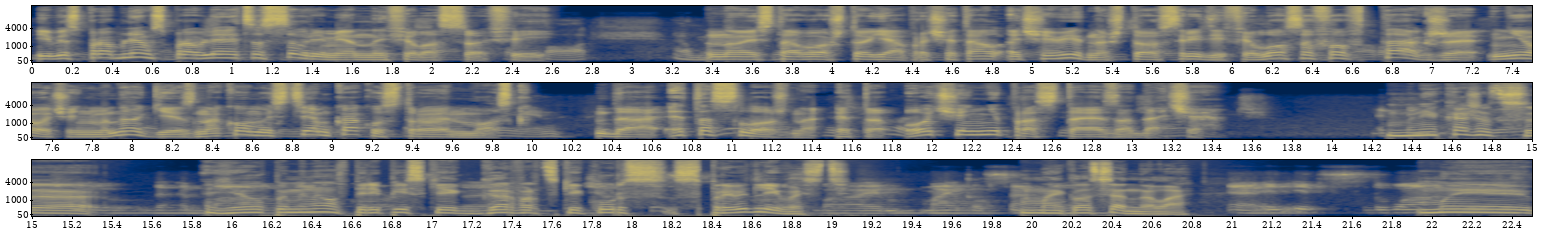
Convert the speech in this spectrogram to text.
и без проблем справляется с современной философией. Но из того, что я прочитал, очевидно, что среди философов также не очень многие знакомы с тем, как устроен мозг. Да, это сложно, это очень непростая задача. Мне кажется, я упоминал в переписке гарвардский курс «Справедливость» Майкла Сэндела. Мы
